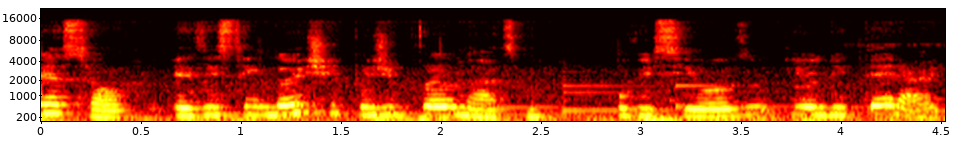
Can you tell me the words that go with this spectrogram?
Olha só, existem dois tipos de pleonasmo, o vicioso e o literário.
